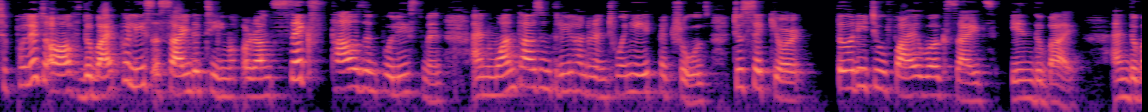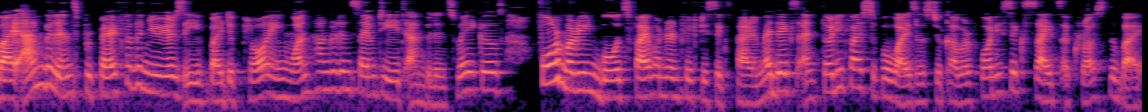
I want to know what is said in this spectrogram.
To pull it off, Dubai police assigned a team of around 6,000 policemen and 1,328 patrols to secure 32 fireworks sites in Dubai. And Dubai Ambulance prepared for the New Year's Eve by deploying 178 ambulance vehicles, four marine boats, 556 paramedics, and 35 supervisors to cover 46 sites across Dubai,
